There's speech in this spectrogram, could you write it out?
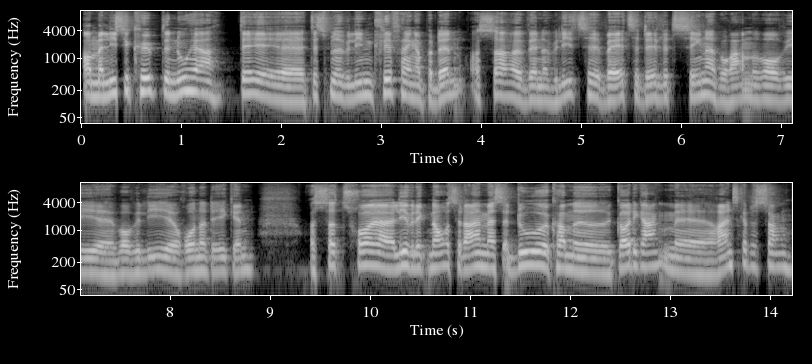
om man lige skal købe det nu her, det, øh, det smider vi lige en cliffhanger på den, og så vender vi lige tilbage til det lidt senere i programmet, hvor vi, øh, hvor vi lige øh, runder det igen. Og så tror jeg alligevel ikke når til dig, Mads, at du er kommet godt i gang med regnskabssæsonen.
